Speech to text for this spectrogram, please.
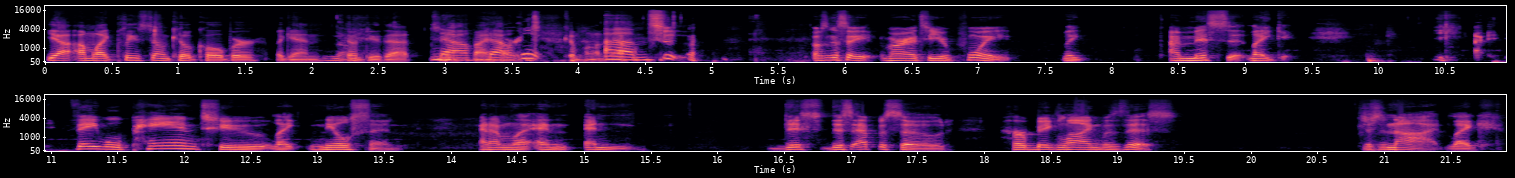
yeah. I'm like, please don't kill Culber again. No. Don't do that. No, my no. heart. Well, Come on. Um, I was gonna say, Mariah, to your point, like I miss it. Like they will pan to like Nilsson, and I'm like, and and this this episode, her big line was this. Just a nod, like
